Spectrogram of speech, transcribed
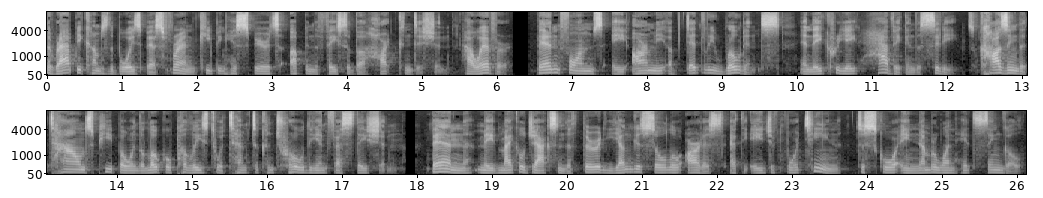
The rat becomes the boy's best friend, keeping his spirits up in the face of a heart condition. However, Ben forms a army of deadly rodents and they create havoc in the city, causing the townspeople and the local police to attempt to control the infestation. Ben made Michael Jackson the third youngest solo artist at the age of 14 to score a number one hit single.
